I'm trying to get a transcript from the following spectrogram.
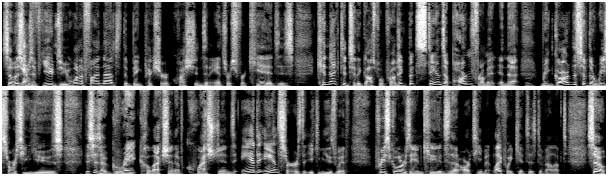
So, listeners, if you do want to find that, the big picture questions and answers for kids is connected to the Gospel Project, but stands apart mm-hmm. from it in that, mm-hmm. regardless of the resource you use, this is a great collection of questions and answers that you can use with preschoolers and kids that our team at Lifeway Kids has developed. So,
